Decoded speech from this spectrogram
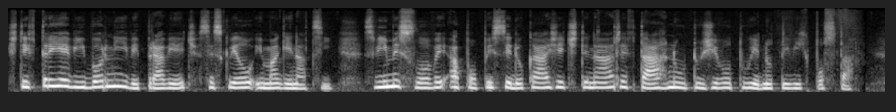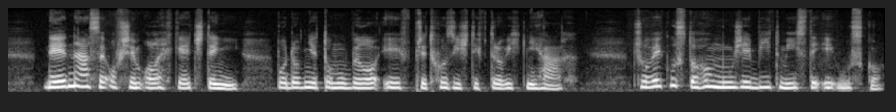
Štifter je výborný vypravěč se skvělou imaginací. Svými slovy a popisy dokáže čtenáře vtáhnout do životů jednotlivých postav. Nejedná se ovšem o lehké čtení, podobně tomu bylo i v předchozích Štifterových knihách. Člověku z toho může být místy i úzko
